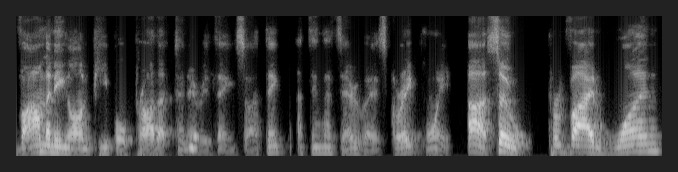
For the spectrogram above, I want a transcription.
vomiting on people product and everything. So I think, I think that's everybody. everybody's great point. Uh, so provide one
